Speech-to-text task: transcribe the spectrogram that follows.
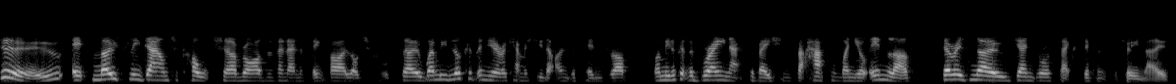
do, it's mostly down to culture rather than anything biological. So when we look at the neurochemistry that underpins love, when we look at the brain activations that happen when you're in love, there is no gender or sex difference between those.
